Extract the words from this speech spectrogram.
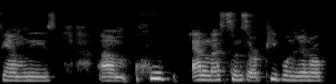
families, um, who adolescents or people in general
